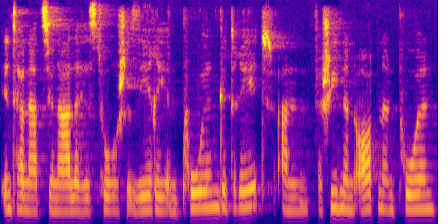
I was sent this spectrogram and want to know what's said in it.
internationale historische Serie in Polen gedreht, an verschiedenen Orten in Polen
